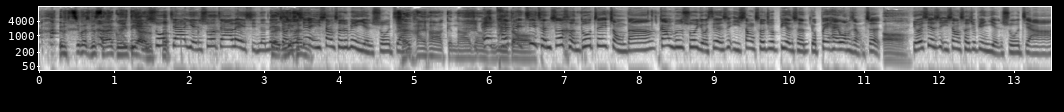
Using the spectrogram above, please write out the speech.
你们基本上啥鬼点？演说家，演说家类型的那种，有些人一上车就变演说家，很害怕跟他这样子。哎，台北计程车很多这一种的，刚刚不是说有些人是一上车就变成有被害妄想症啊，有一些人是一上车就变演说家，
